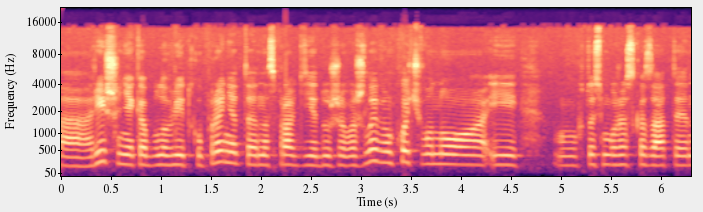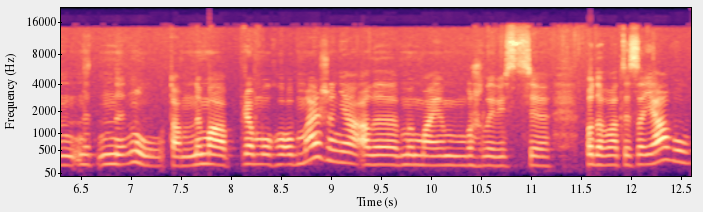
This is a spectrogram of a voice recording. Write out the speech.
е, рішення, яке було влітку прийнято, насправді є дуже важливим, хоч воно і хтось може сказати, не, ну, там нема прямого обмеження, але ми маємо можливість е, подавати заяву.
